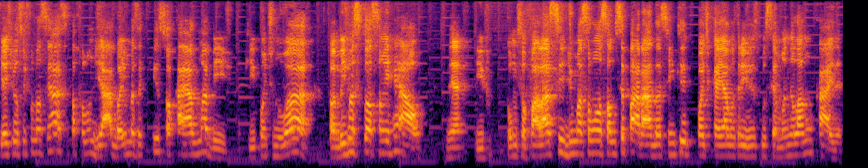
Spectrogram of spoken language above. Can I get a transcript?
e as pessoas falam assim, ah, você tá falando de água aí, mas aqui só cai água uma vez, aqui continua a mesma situação irreal, né? E como se eu falasse de uma São Gonçalo separada, assim, que pode cair água três vezes por semana e lá não cai, né?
